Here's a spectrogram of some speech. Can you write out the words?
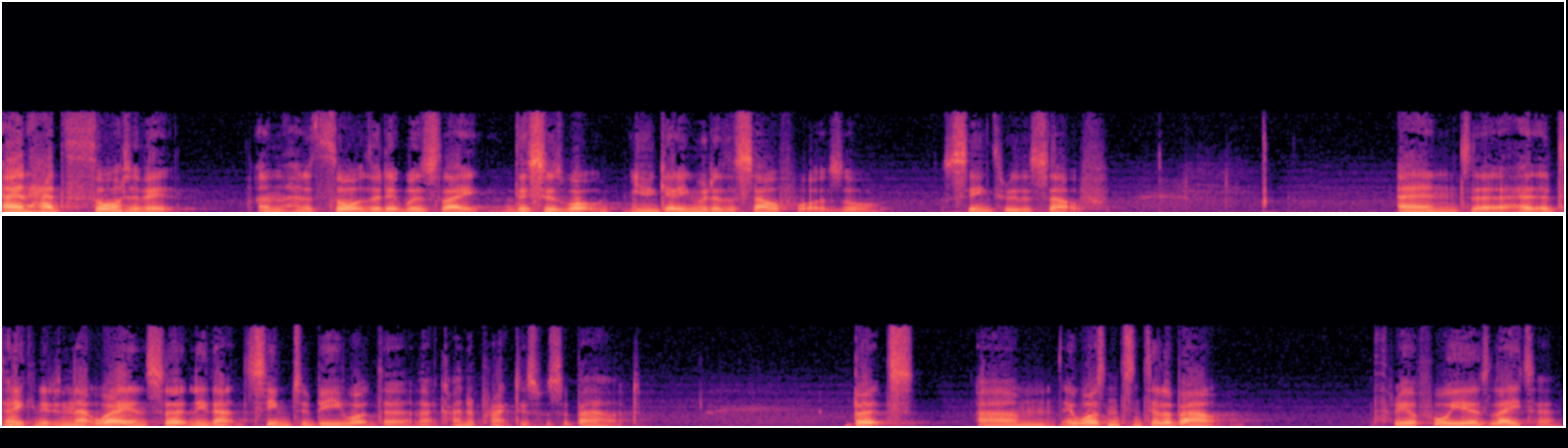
and had thought of it and had thought that it was like this is what you know getting rid of the self was or seeing through the self. And uh, had, had, taken it in that way and certainly that seemed to be what the, that kind of practice was about. But um, it wasn't until about three or four years later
